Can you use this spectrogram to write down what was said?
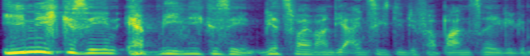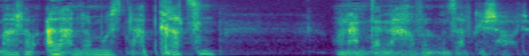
ihn nicht gesehen, er hat mich nicht gesehen. Wir zwei waren die Einzigen, die die Verbandsregel gemacht haben. Alle anderen mussten abkratzen und haben danach von uns abgeschaut.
